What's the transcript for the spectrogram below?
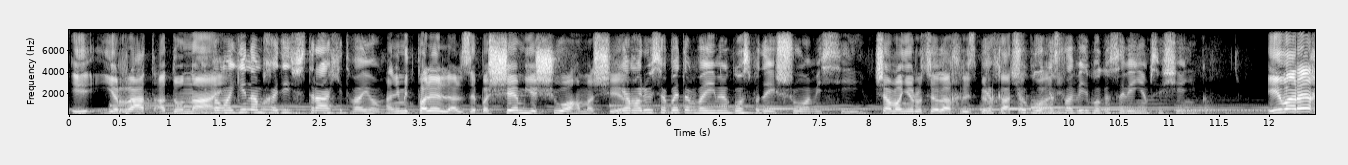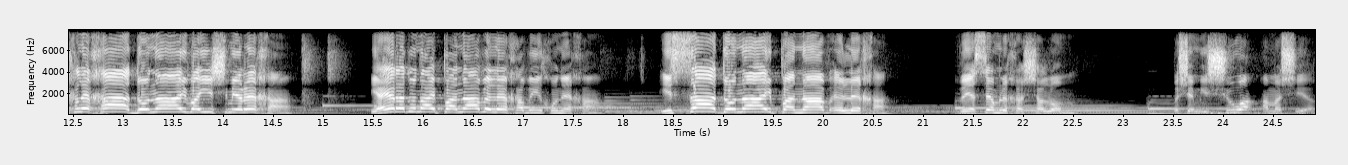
ביראת אדוני. Помоги нам ходить в страхе Твоем. אני מתפלל על זה בשם ישוע Я המשיח. молюсь об этом во имя Господа Ишуа Мессии. עכשיו אני רוצה להכריז Я ברכת хочу הכהנים. благословить благословением священников. יברך לך אדוני וישמרך. יאר אדוני פניו אליך ויחונך. יישא אדוני פניו אליך וישם לך שלום. בשם ישוע המשיח.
